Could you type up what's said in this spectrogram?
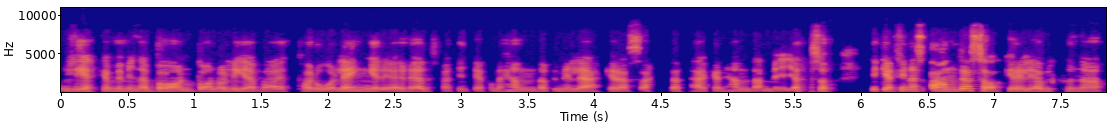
leka med mina barnbarn och leva ett par år längre. Jag är rädd för att det inte kommer hända, för min läkare har sagt att det här kan hända mig. Alltså, det kan finnas andra saker, eller jag vill kunna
